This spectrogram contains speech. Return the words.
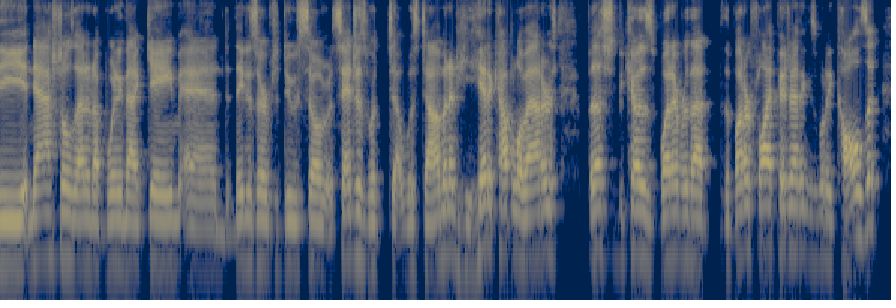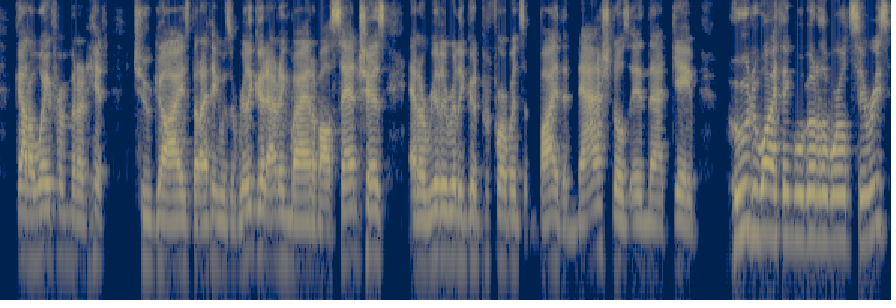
The Nationals ended up winning that game, and they deserved to do so. Sanchez was, was dominant. He hit a couple of batters, but that's just because whatever that the butterfly pitch, I think is what he calls it, got away from him and hit two guys. But I think it was a really good outing by Anibal Sanchez and a really really good performance by the Nationals in that game. Who do I think will go to the World Series?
